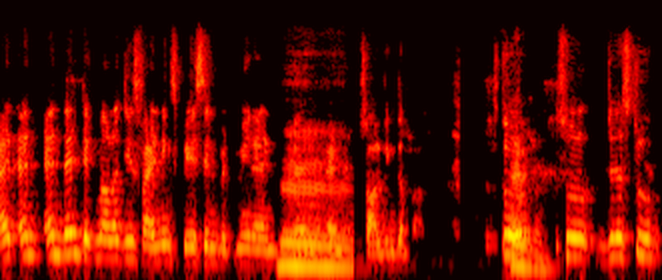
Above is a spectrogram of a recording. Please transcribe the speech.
and and, and then technology is finding space in between and, and, and Hmm. solving the problem. So, so just to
